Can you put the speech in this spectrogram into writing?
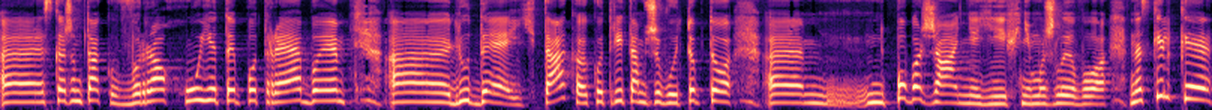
е, скажімо так, врахуєте потреби е, людей, так котрі там живуть, тобто ем, побажання їхні, можливо, наскільки е,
